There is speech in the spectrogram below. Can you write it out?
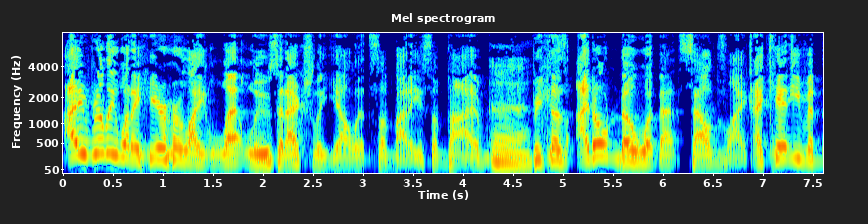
I really want to hear her like let loose and actually yell at somebody sometime Uh, because I don't know what that sounds like. I can't even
